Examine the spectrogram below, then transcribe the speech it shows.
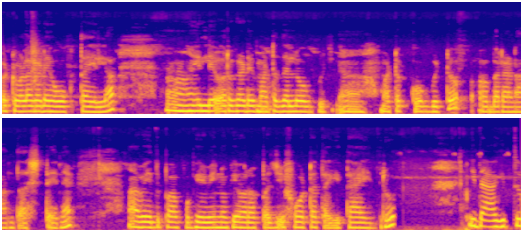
ಬಟ್ ಒಳಗಡೆ ಹೋಗ್ತಾ ಇಲ್ಲ. ಇಲ್ಲಿ ಹೊರಗಡೆ ಮಠದಲ್ಲಿ ಹೋಗ್ಬಿಟ್ಟು ಮಠಕ್ಕೆ ಹೋಗ್ಬಿಟ್ಟು ಬರೋಣ ಅಂತ ಅಷ್ಟೇ ವೇದ ಪಾಪುಗೆ ವಿನುಗೆ ಅವರ ಅಪ್ಪಾಜಿ ಫೋಟೋ ತೆಗಿತಾ ಇದ್ದರು ಇದಾಗಿತ್ತು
